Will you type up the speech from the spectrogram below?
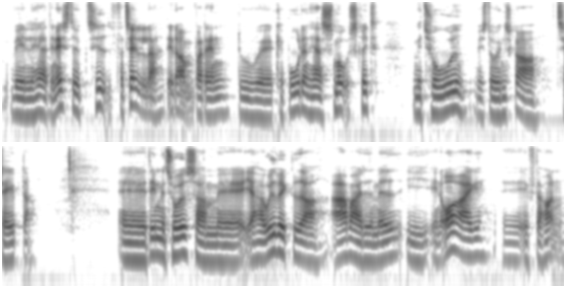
vil her det næste stykke tid fortælle dig lidt om, hvordan du øh, kan bruge den her små skridt metode, hvis du ønsker at tabe dig. Øh, det er en metode, som øh, jeg har udviklet og arbejdet med i en årrække øh, efterhånden.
